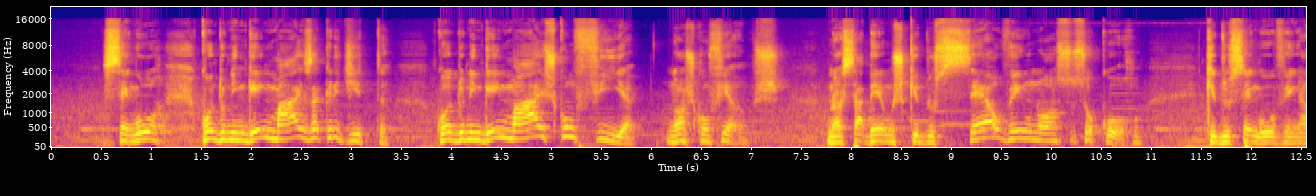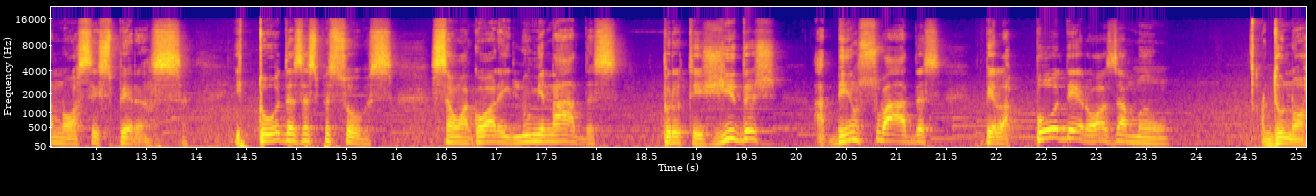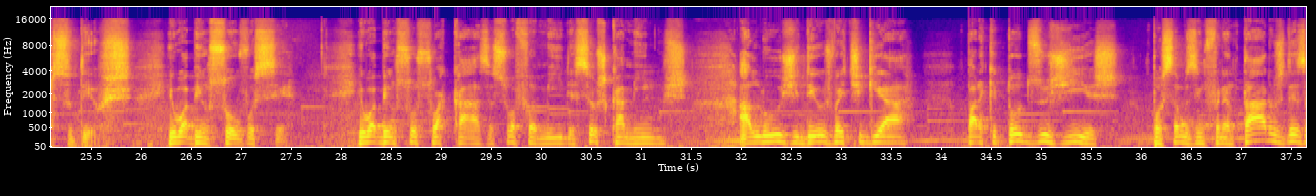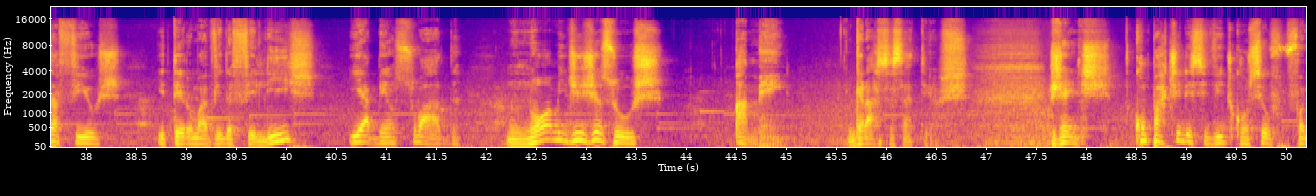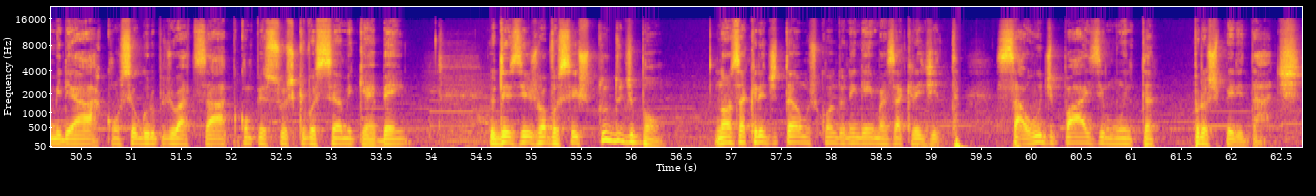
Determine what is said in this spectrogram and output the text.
Senhor, quando ninguém mais acredita, quando ninguém mais confia, nós confiamos. Nós sabemos que do céu vem o nosso socorro, que do Senhor vem a nossa esperança. E todas as pessoas são agora iluminadas, protegidas, abençoadas pela poderosa mão do nosso Deus. Eu abençoo você. Eu abençoo sua casa, sua família, seus caminhos. A luz de Deus vai te guiar para que todos os dias possamos enfrentar os desafios e ter uma vida feliz e abençoada. No nome de Jesus. Amém. Graças a Deus. Gente, compartilhe esse vídeo com seu familiar, com seu grupo de WhatsApp, com pessoas que você ama e quer bem. Eu desejo a vocês tudo de bom. Nós acreditamos quando ninguém mais acredita. Saúde, paz e muita prosperidade.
